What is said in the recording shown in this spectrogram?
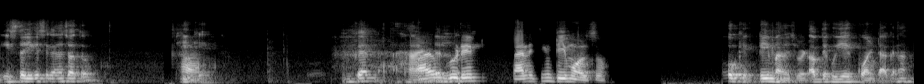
इस तरीके से कहना चाहते हो? ठीक हाँ। है. You can handle good in managing team also okay team management अब देखो ये एक पॉइंट आ गया ना.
